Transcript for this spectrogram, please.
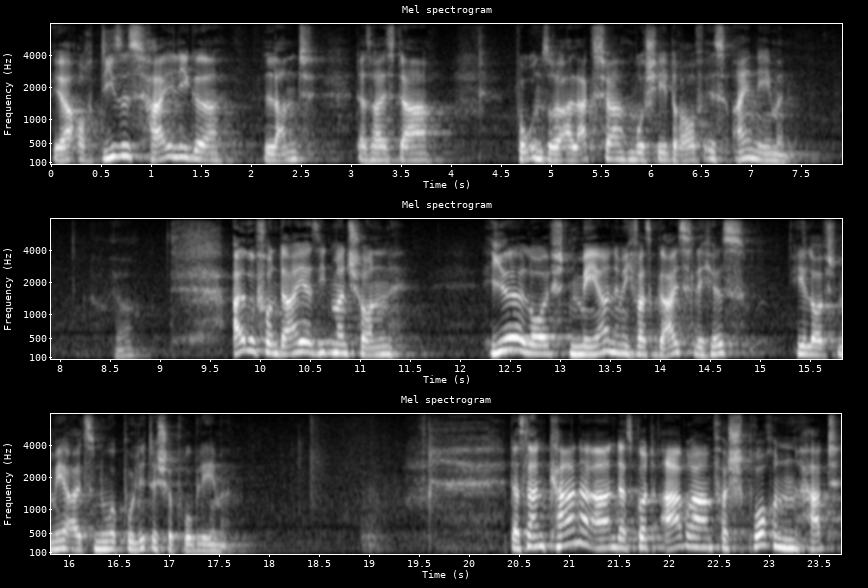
ja auch dieses heilige Land, das heißt da, wo unsere Al-Aqsa-Moschee drauf ist, einnehmen. Ja. Also von daher sieht man schon, hier läuft mehr, nämlich was Geistliches, hier läuft mehr als nur politische Probleme. Das Land Kanaan, das Gott Abraham versprochen hat,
